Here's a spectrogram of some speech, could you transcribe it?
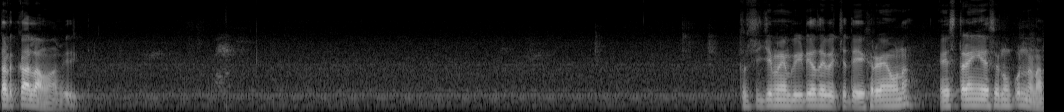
ਤੜਕਾ ਲਾਵਾਂਗੇ ਜੀ। ਤੁਸੀਂ ਜਿਵੇਂ ਵੀਡੀਓ ਦੇ ਵਿੱਚ ਦੇਖ ਰਹੇ ਹੋ ਨਾ, ਇਸ ਤਰ੍ਹਾਂ ਹੀ ਇਸ ਨੂੰ ਭੁੰਨਣਾ।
